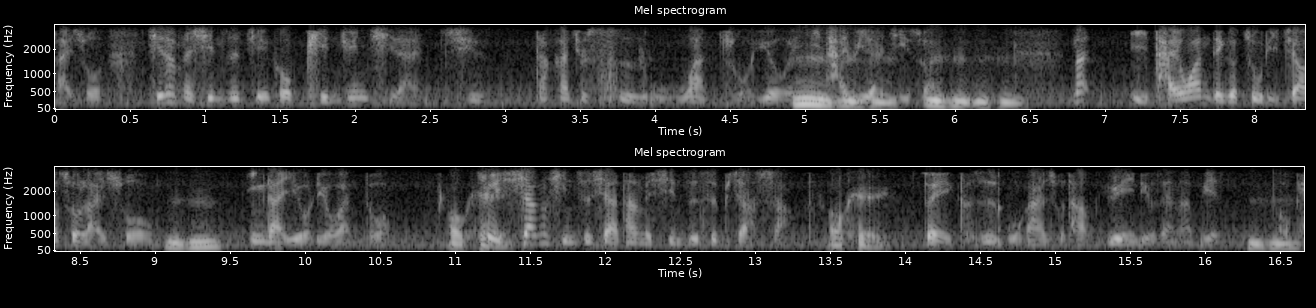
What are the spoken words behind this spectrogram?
来说，嗯、其实他们的薪资结构平均起来，其实大概就四五万左右，以台币来计算。嗯嗯嗯。那以台湾的一个助理教授来说，嗯哼，应该也有六万多。OK。所以相形之下，他们的薪资是比较少的。OK。对，可是我刚才说他愿意留在那边。嗯。OK。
